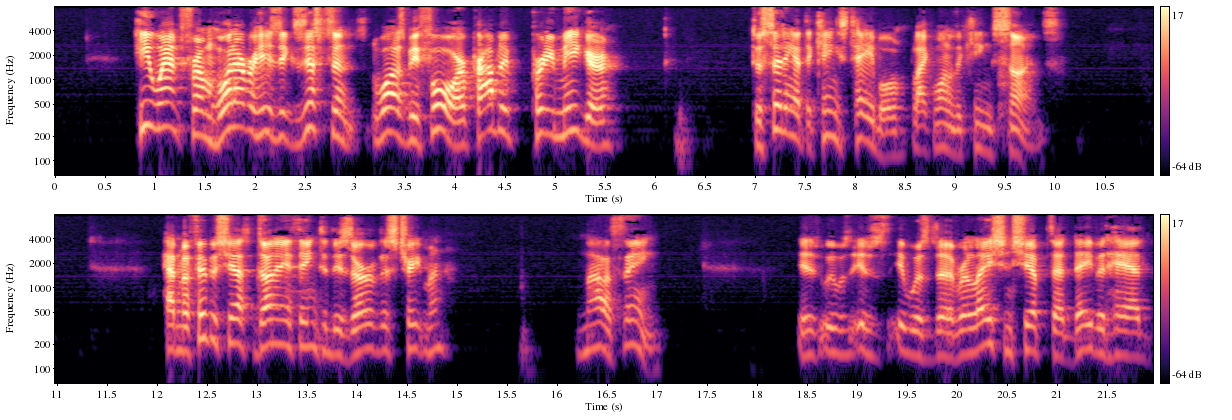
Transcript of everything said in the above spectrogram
he went from whatever his existence was before, probably pretty meager, to sitting at the king's table like one of the king's sons. Had Mephibosheth done anything to deserve this treatment? Not a thing. It, it, was, it, was, it was the relationship that David had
